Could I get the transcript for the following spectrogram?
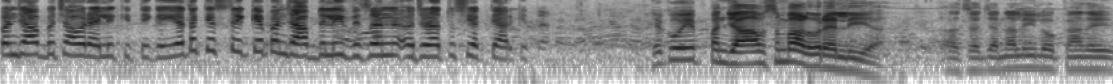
ਪੰਜਾਬ ਬਚਾਓ ਰੈਲੀ ਕੀਤੀ ਗਈ ਹੈ ਤਾਂ ਕਿਸ ਤਰੀਕੇ ਪੰਜਾਬ ਦੇ ਲਈ ਵਿਜ਼ਨ ਜਿਹੜਾ ਤੁਸੀਂ ਅਖਤਿਆਰ ਕੀਤਾ ਹੈ? ਦੇਖੋ, ਇਹ ਪੰਜਾਬ ਸੰਭਾਲੋ ਰੈਲੀ ਆ। ਅੱਛਾ ਜਨਰਲੀ ਲੋਕਾਂ ਦੇ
